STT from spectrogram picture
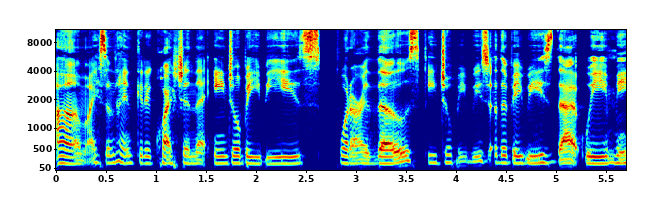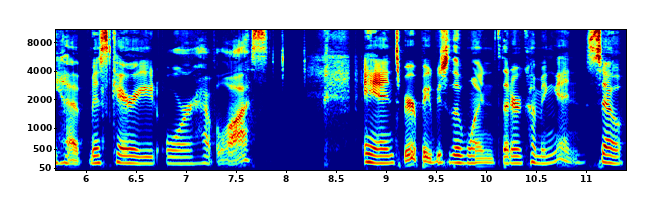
Um, I sometimes get a question that angel babies, what are those? Angel babies are the babies that we may have miscarried or have lost. And spirit babies are the ones that are coming in. So,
